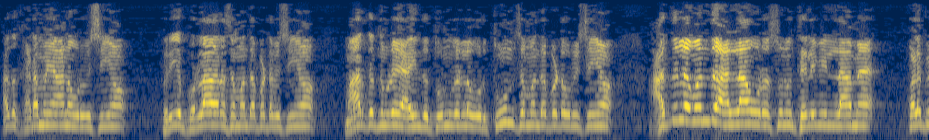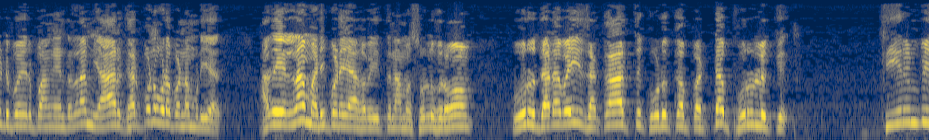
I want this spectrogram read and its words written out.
அது கடமையான ஒரு விஷயம் பெரிய பொருளாதார சம்பந்தப்பட்ட விஷயம் மார்க்கத்தினுடைய ஐந்து தூண்கள்ல ஒரு தூண் சம்பந்தப்பட்ட ஒரு விஷயம். அதுல வந்து அல்லாஹ் ரசூனும் தெளிவில்லாம குழப்பிட்டு போயிருப்பாங்க என்றெல்லாம் யார் கற்பனை கூட பண்ண முடியாது. அதையெல்லாம் அடிப்படையாக வைத்து நாம சொல்லுகிறோம். ஒரு தடவை ஜக்காத்து கொடுக்கப்பட்ட பொருளுக்கு திரும்பி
